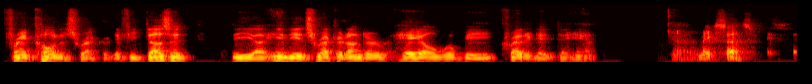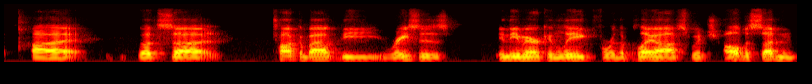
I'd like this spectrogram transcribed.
Francona's record. If he doesn't, the uh, Indians record under Hale will be credited to him. Yeah, makes sense. Uh, let's uh, talk about the races in the American League for the playoffs, which all of a sudden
